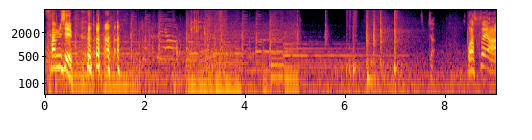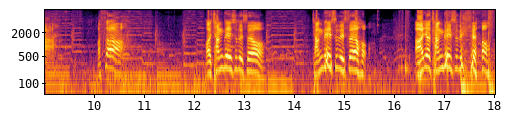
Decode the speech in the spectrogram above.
30. 자, 왔어요. 왔어. 아, 장대일 수도 있어요. 장대일 수도 있어요. 아니요, 장대일 수도 있어요.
